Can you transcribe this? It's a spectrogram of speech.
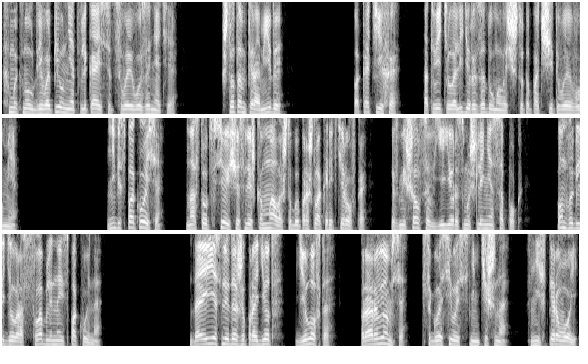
хмыкнул древопил, не отвлекаясь от своего занятия. Что там пирамиды? Пока тихо, ответила лидер и задумалась, что-то подсчитывая в уме. Не беспокойся, нас тут все еще слишком мало, чтобы прошла корректировка. Вмешался в ее размышления сапог. Он выглядел расслабленно и спокойно. Да и если даже пройдет, делов-то, прорвемся. Согласилась с ним тишина. Не впервой.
